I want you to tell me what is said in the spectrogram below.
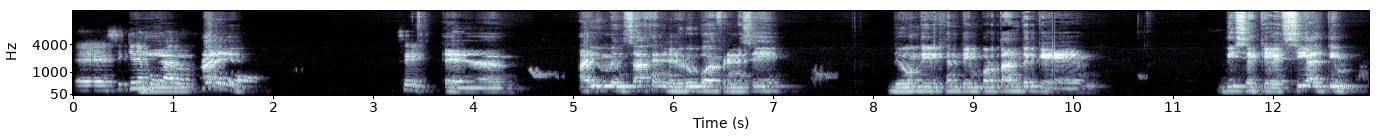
Eh, si quieren Eh, buscar un... Sí. Eh, hay un mensaje en el grupo de Frenesí de un dirigente importante que dice que sí al team,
